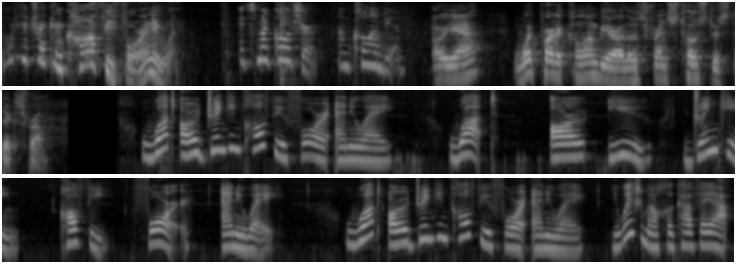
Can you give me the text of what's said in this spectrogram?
What are you drinking coffee for anyway? It's my culture. I'm Colombian. Oh, yeah? What part of Colombia are those French toaster sticks from? What are you drinking coffee for anyway? What are you drinking coffee for anyway? What are you drinking coffee for anyway? 你为什么要喝咖啡啊？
